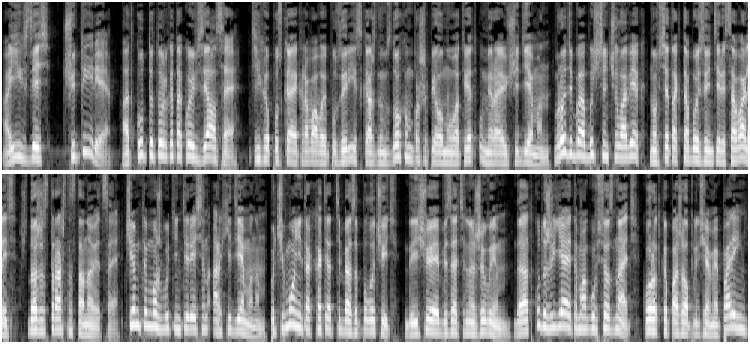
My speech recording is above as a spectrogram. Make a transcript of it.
а их здесь «Четыре! Откуда ты только такой взялся?» Тихо пуская кровавые пузыри, с каждым вздохом прошипел ему в ответ умирающий демон. «Вроде бы обычный человек, но все так тобой заинтересовались, что даже страшно становится. Чем ты можешь быть интересен архидемонам? Почему они так хотят тебя заполучить? Да еще и обязательно живым. Да откуда же я это могу все знать?» Коротко пожал плечами парень,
